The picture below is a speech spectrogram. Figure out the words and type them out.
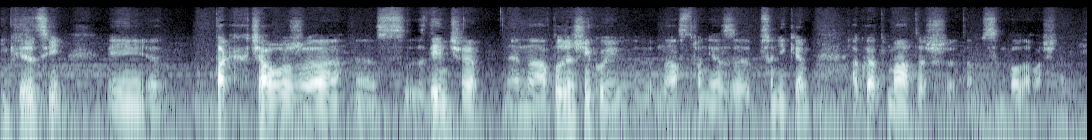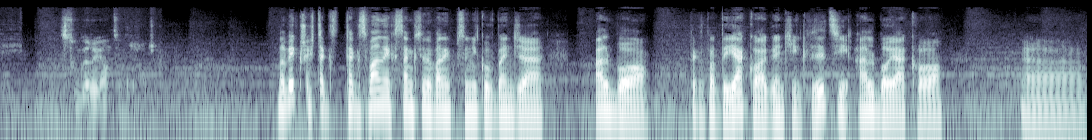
Inkwizycji i e, tak chciało, że e, zdjęcie na podręczniku na stronie z psionikiem akurat ma też tam symbole właśnie sugerujące troszeczkę. No większość tak, tak zwanych sankcjonowanych psioników będzie albo tak naprawdę jako agenci Inkwizycji, albo jako e,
